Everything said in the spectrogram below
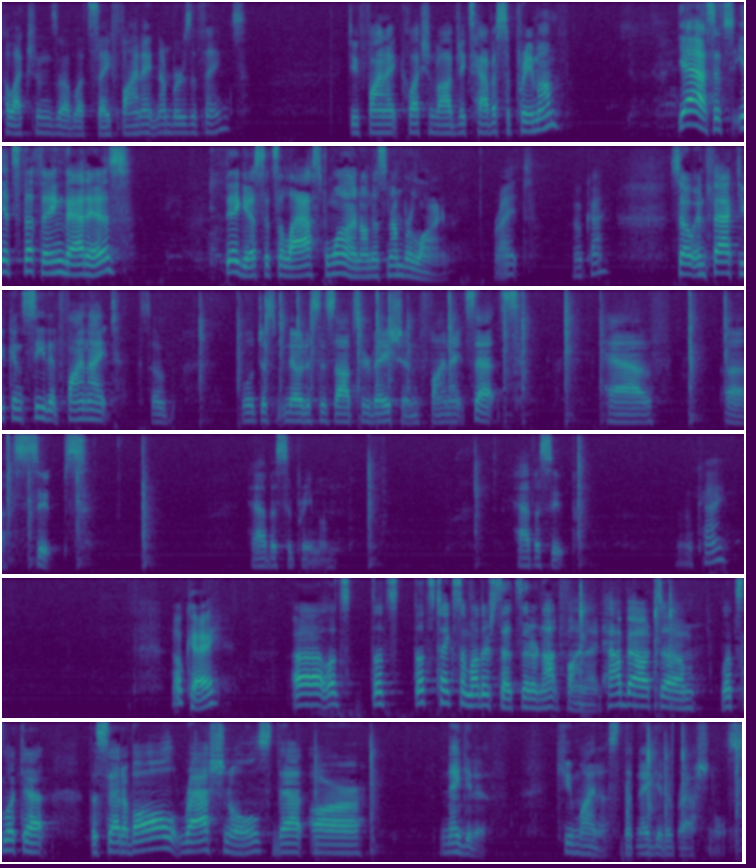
collections of let's say finite numbers of things? Do finite collection of objects have a supremum? Yes, it's it's the thing that is biggest, it's the last one on this number line, right? Okay? So in fact, you can see that finite, so we'll just notice this observation, finite sets have uh, sups, have a supremum, have a sup. Okay? Okay. Uh, let's, let's, let's take some other sets that are not finite. How about, um, let's look at the set of all rationals that are negative, q minus, the negative rationals.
